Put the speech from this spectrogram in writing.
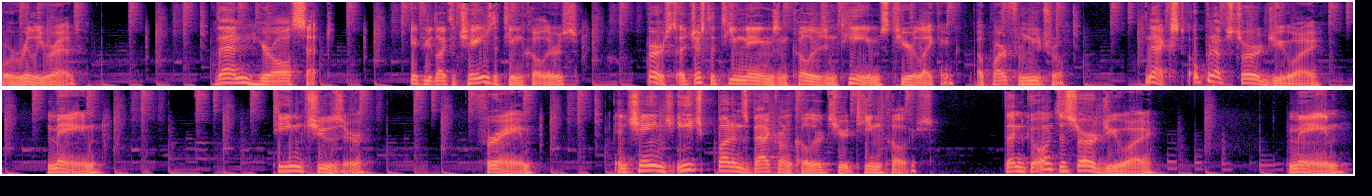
or really red. Then you're all set. If you'd like to change the team colors, first adjust the team names and colors in teams to your liking, apart from neutral. Next, open up Storage UI, Main, Team Chooser, Frame, and change each button's background color to your team colors. Then go into Storage UI, Main,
